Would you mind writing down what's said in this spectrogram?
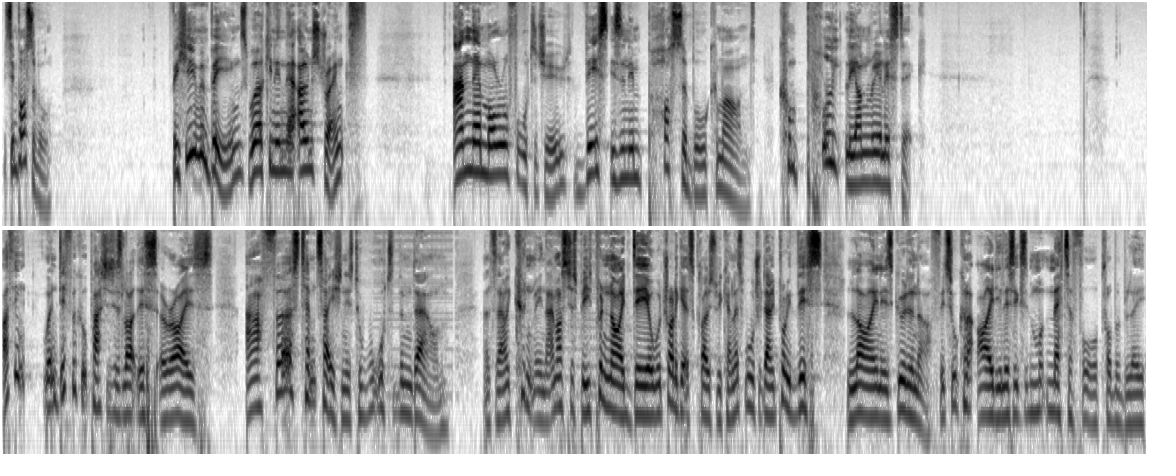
it's impossible. For human beings working in their own strength, and their moral fortitude, this is an impossible command, completely unrealistic. I think when difficult passages like this arise, our first temptation is to water them down and oh, he couldn't mean that. It must just be, put an ideal. We'll try to get as close as we can. Let's water it down. Probably this line is good enough. It's all kind of idealistic. It's metaphor, probably,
